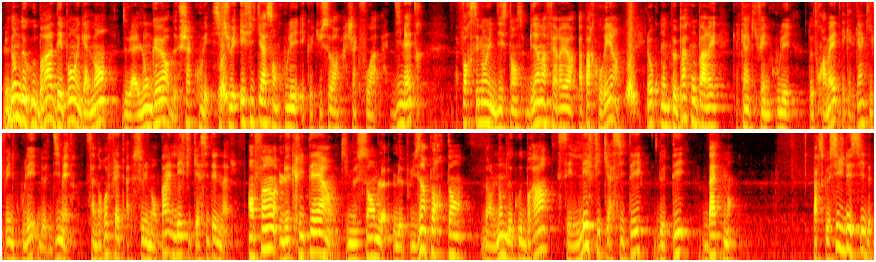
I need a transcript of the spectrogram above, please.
Le nombre de coups de bras dépend également de la longueur de chaque coulée. Si tu es efficace en coulée et que tu sors à chaque fois à 10 mètres, forcément une distance bien inférieure à parcourir. Donc on ne peut pas comparer qui fait une coulée de 3 mètres et quelqu'un qui fait une coulée de 10 mètres. Ça ne reflète absolument pas l'efficacité de nage. Enfin, le critère qui me semble le plus important dans le nombre de coups de bras, c'est l'efficacité de tes battements. Parce que si je décide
